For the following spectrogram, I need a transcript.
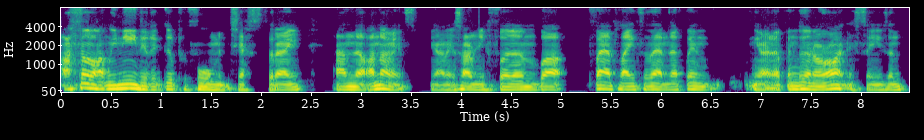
I feel like we needed a good performance yesterday, and I know it's you know it's only Fulham, but fair play to them. They've been you know they've been doing all right this season.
